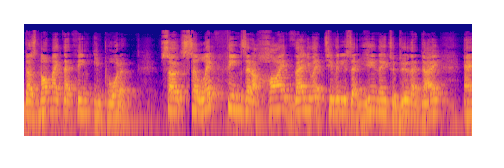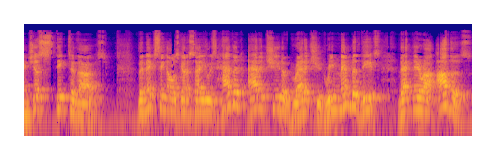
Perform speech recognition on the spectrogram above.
does not make that thing important. So select things that are high value activities that you need to do that day and just stick to those. The next thing I was going to say to you is have an attitude of gratitude. Remember this that there are others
